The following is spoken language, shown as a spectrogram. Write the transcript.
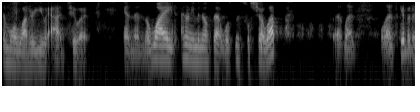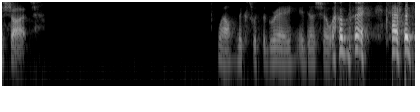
the more water you add to it. And then the white, I don't even know if that will, this will show up, but let's, let's give it a shot well, mixed with the gray, it does show up. that was,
